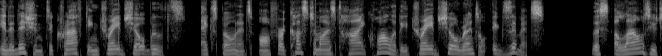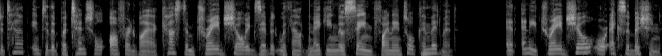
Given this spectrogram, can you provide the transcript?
In addition to crafting trade show booths, Exponents offer customized high-quality trade show rental exhibits. This allows you to tap into the potential offered by a custom trade show exhibit without making the same financial commitment. At any trade show or exhibition,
